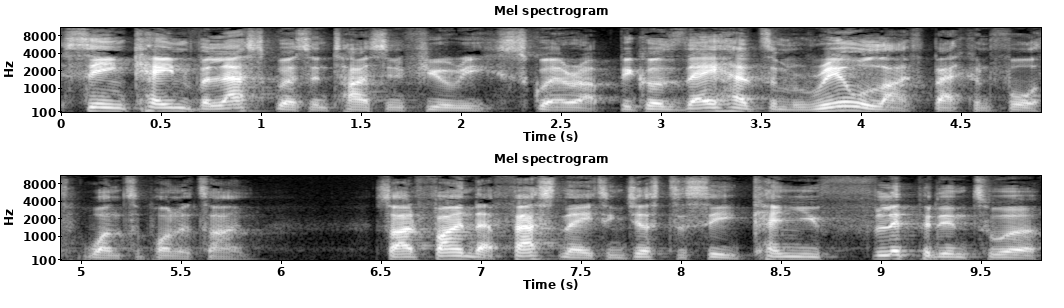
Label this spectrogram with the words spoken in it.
seeing Cain Velasquez and Tyson Fury square up because they had some real life back and forth once upon a time. So I'd find that fascinating just to see can you flip it into a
